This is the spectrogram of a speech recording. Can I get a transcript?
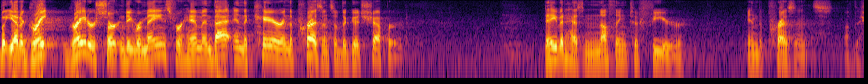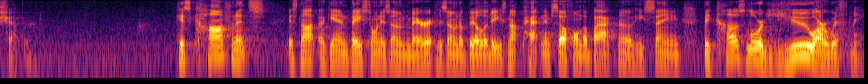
But yet a great, greater certainty remains for him, and that in the care and the presence of the Good Shepherd. David has nothing to fear in the presence of the shepherd. His confidence is not, again, based on his own merit, his own ability. He's not patting himself on the back. No, he's saying, Because, Lord, you are with me,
